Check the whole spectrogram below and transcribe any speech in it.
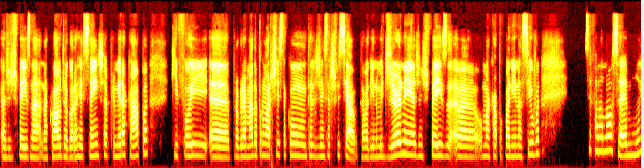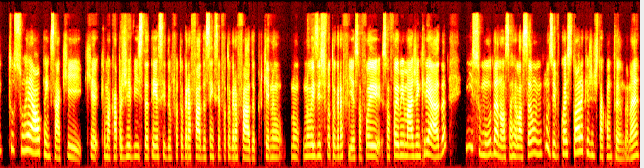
a gente fez na, na Cloud agora recente a primeira capa que foi é, programada por um artista com inteligência artificial. Então, ali no Midjourney, a gente fez uma capa com a Nina Silva você fala, nossa, é muito surreal pensar que, que, que, uma capa de revista tenha sido fotografada sem ser fotografada, porque não, não, não existe fotografia, só foi, só foi uma imagem criada, e isso muda a nossa relação, inclusive com a história que a gente está contando, né?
